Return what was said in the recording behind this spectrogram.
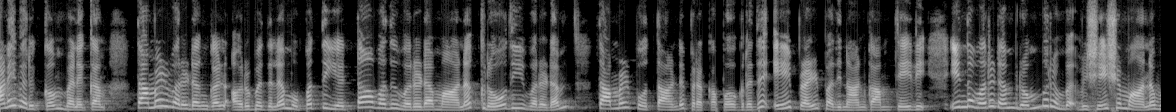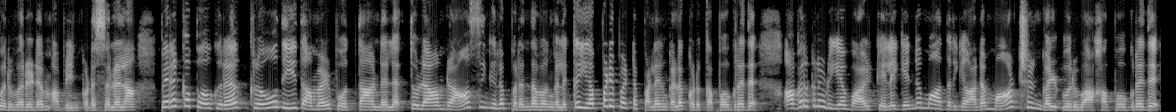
அனைவருக்கும் வணக்கம். தமிழ் வருடங்கள் அறுபதில் முப்பத்தி எட்டாவது வருடமான குரோதி வருடம் தமிழ் புத்தாண்டு பிறக்க போகிறது. ஏப்ரல் பதினான்காம் தேதி. இந்த வருடம் ரொம்ப ரொம்ப விசேஷமான ஒரு வருடம் அப்படின்னு கூட சொல்லலாம். பிறக்க போகிற குரோதி தமிழ் புத்தாண்டில் துலாம் ராசியில் பிறந்தவங்களுக்கு எப்படிப்பட்ட பலன்களை கொடுக்க போகிறது? அவர்களுடைய வாழ்க்கையில் என்ன மாதிரியான மாற்றங்கள் உருவாக போகிறது?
